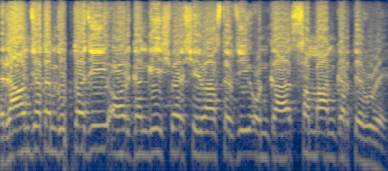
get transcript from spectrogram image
राम जतन गुप्ता जी और गंगेश्वर श्रीवास्तव जी उनका सम्मान करते हुए।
